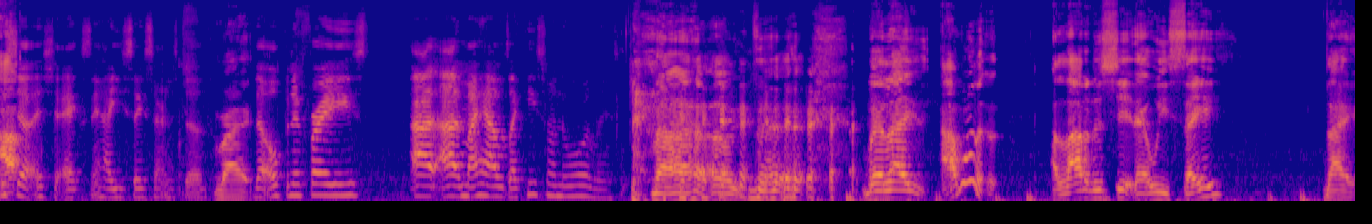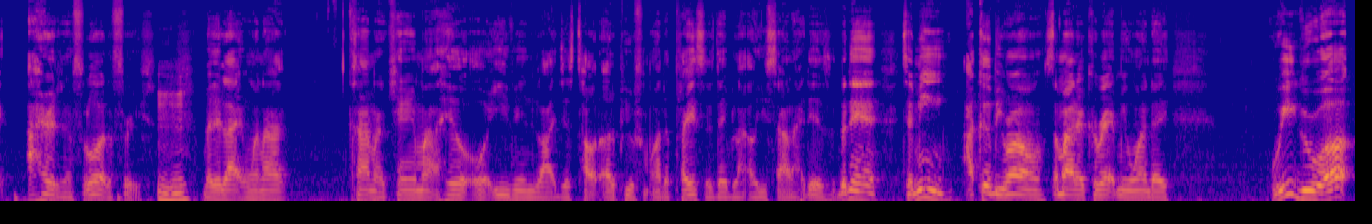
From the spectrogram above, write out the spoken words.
It's your it's your accent, how you say certain stuff. right. The opening phrase, I I might have was like he's from New Orleans. Nah, oh. but like I want a lot of the shit that we say. Like I heard it in Florida 1st Mm-hmm. but it like when I kind of came out here, or even like just talked to other people from other places, they be like, "Oh, you sound like this." But then to me, I could be wrong. Somebody correct me one day. We grew up,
